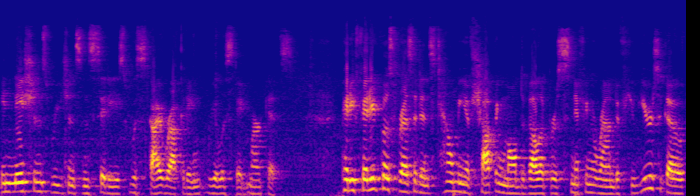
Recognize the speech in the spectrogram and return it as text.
in nations, regions, and cities with skyrocketing real estate markets. Periférico's residents tell me of shopping mall developers sniffing around a few years ago,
